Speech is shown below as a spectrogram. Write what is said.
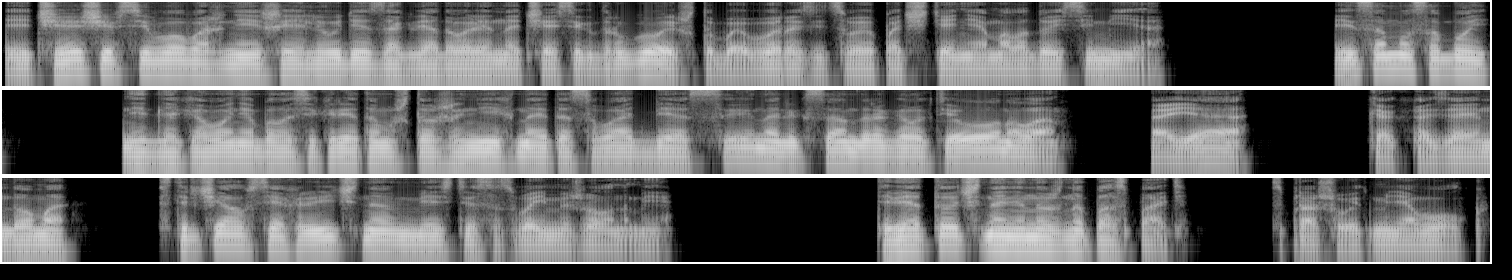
И чаще всего важнейшие люди заглядывали на часик-другой, чтобы выразить свое почтение молодой семье. И, само собой, ни для кого не было секретом, что жених на этой свадьбе — сын Александра Галактионова, а я, как хозяин дома, встречал всех лично вместе со своими женами. «Тебе точно не нужно поспать?» — спрашивает меня волк.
